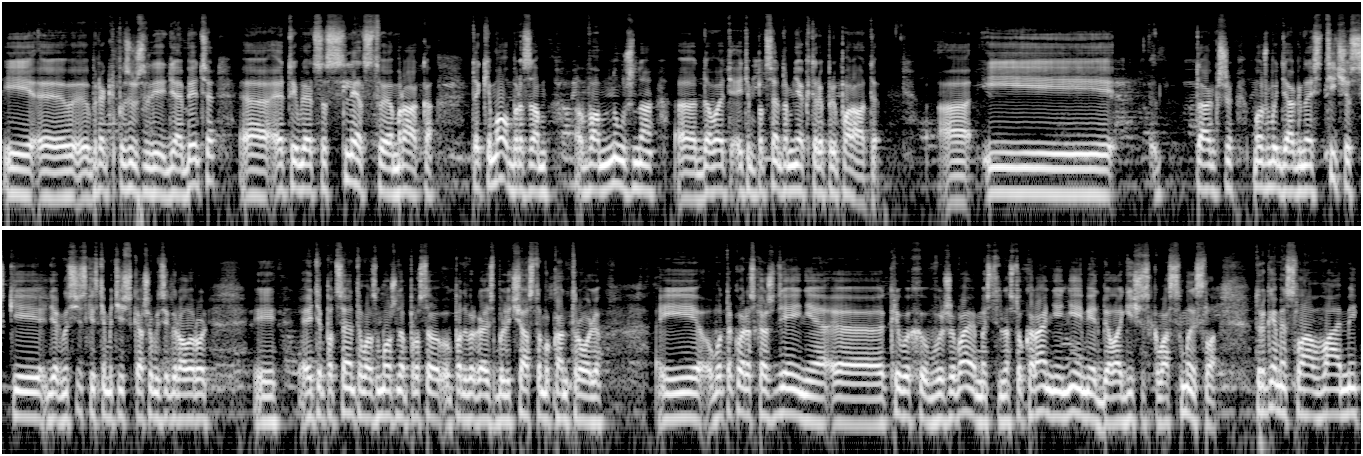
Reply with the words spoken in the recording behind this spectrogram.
и э, при поджелудочном диабете э, это является следствием рака. Таким образом, вам нужно э, давать этим пациентам некоторые препараты. Э, и также, может быть, диагностические, диагностические схематические ошибки сыграла роль. И эти пациенты, возможно, просто подвергались более частому контролю. И вот такое расхождение э, кривых выживаемости настолько ранее не имеет биологического смысла. Другими словами,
